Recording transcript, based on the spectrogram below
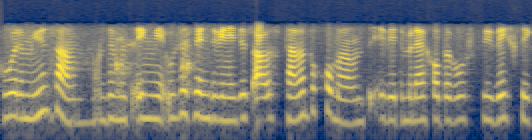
hure mühsam. Und ich muss irgendwie herausfinden, wie ich das alles zusammenbekomme. Und ich werde mir auch bewusst, wie wichtig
